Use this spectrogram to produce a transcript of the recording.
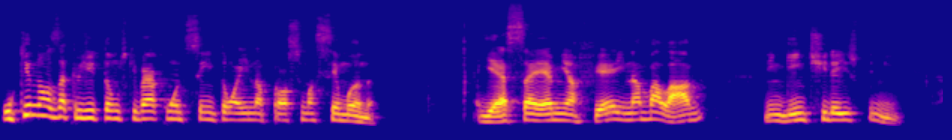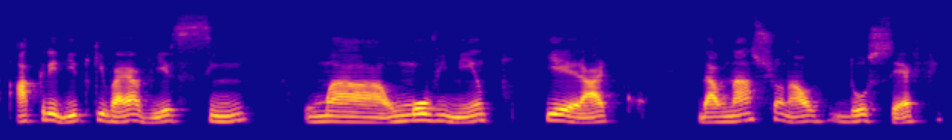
O que nós acreditamos que vai acontecer então aí na próxima semana? E essa é a minha fé inabalável, ninguém tira isso de mim. Acredito que vai haver sim uma, um movimento hierárquico da Nacional do CEF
